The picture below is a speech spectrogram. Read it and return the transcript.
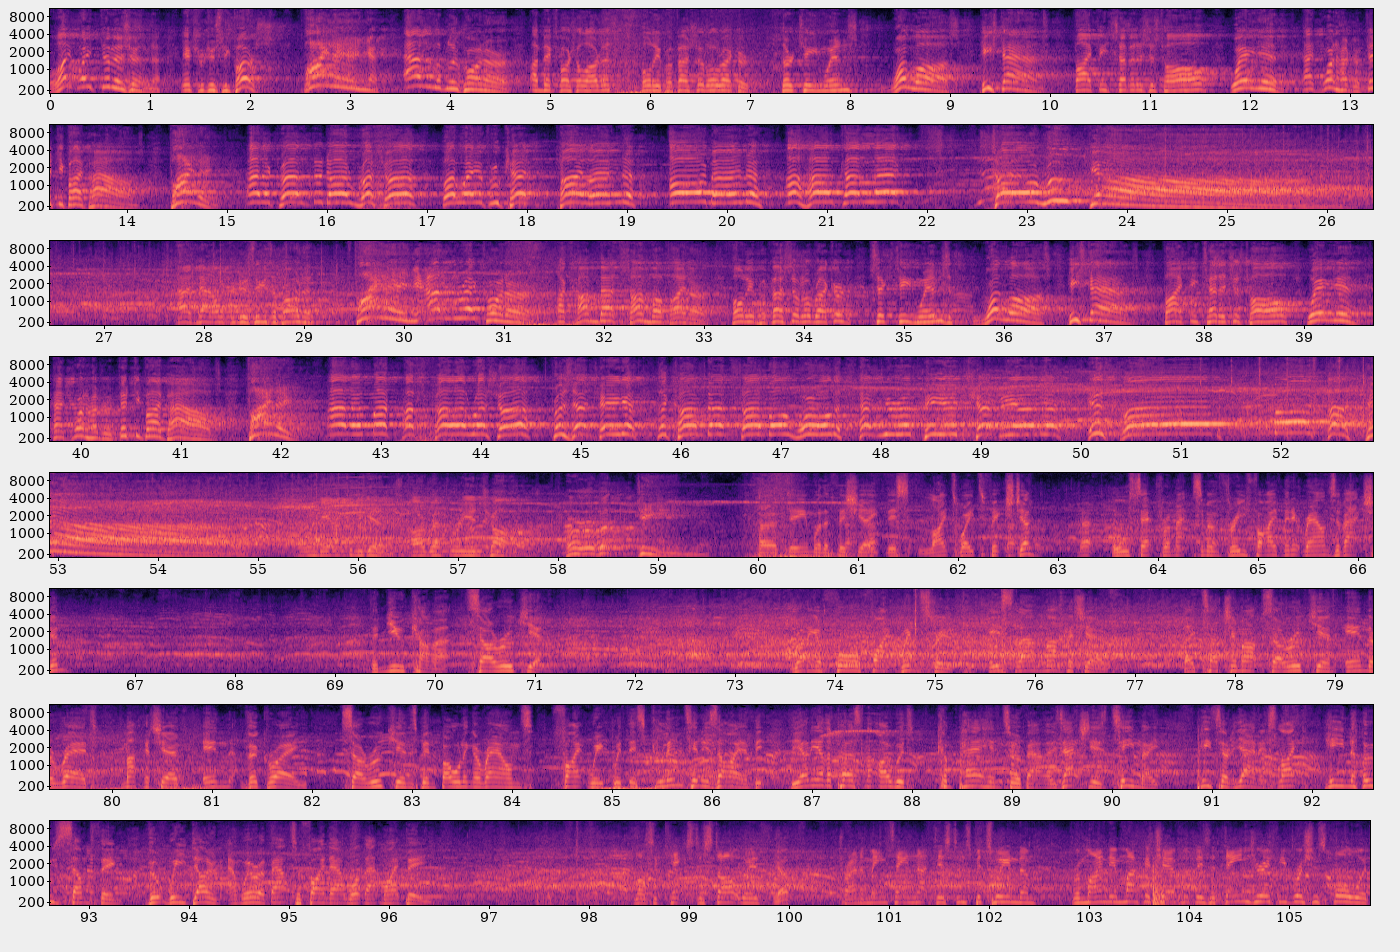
lightweight division. Introducing first, fighting out of the blue corner, a mixed martial artist, holding a professional record, 13 wins, one loss. He stands 5 feet 7 inches tall, weighing in at 155 pounds. Fighting out of Krasnodar, Russia, by way of Phuket, Thailand, Arman Ahakalek Tsarukyan. And now introducing his opponent, fighting out of the red corner, a combat sambo fighter, holding a professional record, 16 wins, one loss. He stands 5 feet 10 inches tall, weighing in at 155 pounds. Fighting out of Makhachkala, Russia, presenting the Combat Sambo World and European Champion, Islam Makhachev. And when the action begins, our referee in charge, Herb Dean. Herb Dean will officiate this lightweight fixture. All set for a maximum three five-minute rounds of action. The newcomer, Tsarukyan. Running a four-fight win streak, Islam Makhachev. They touch him up, Tsarukyan in the red, Makhachev in the grey. Tsarukyan's been bowling around fight week with this glint in his eye, and the, the only other person that I would compare him to about that is actually his teammate, Peter Yan. It's like he knows something that we don't, and we're about to find out what that might be. Lots of kicks to start with. Yep. Trying to maintain that distance between them. Reminding Makhachev that there's a danger if he rushes forward.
